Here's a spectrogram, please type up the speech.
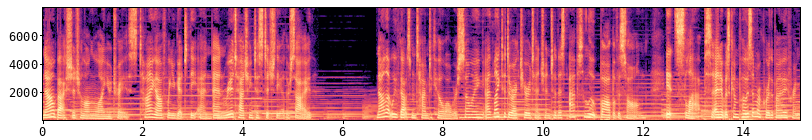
Now backstitch along the line you traced, tying off when you get to the end and reattaching to stitch the other side. Now that we've got some time to kill while we're sewing, I'd like to direct your attention to this absolute bop of a song. It slaps, and it was composed and recorded by my friend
